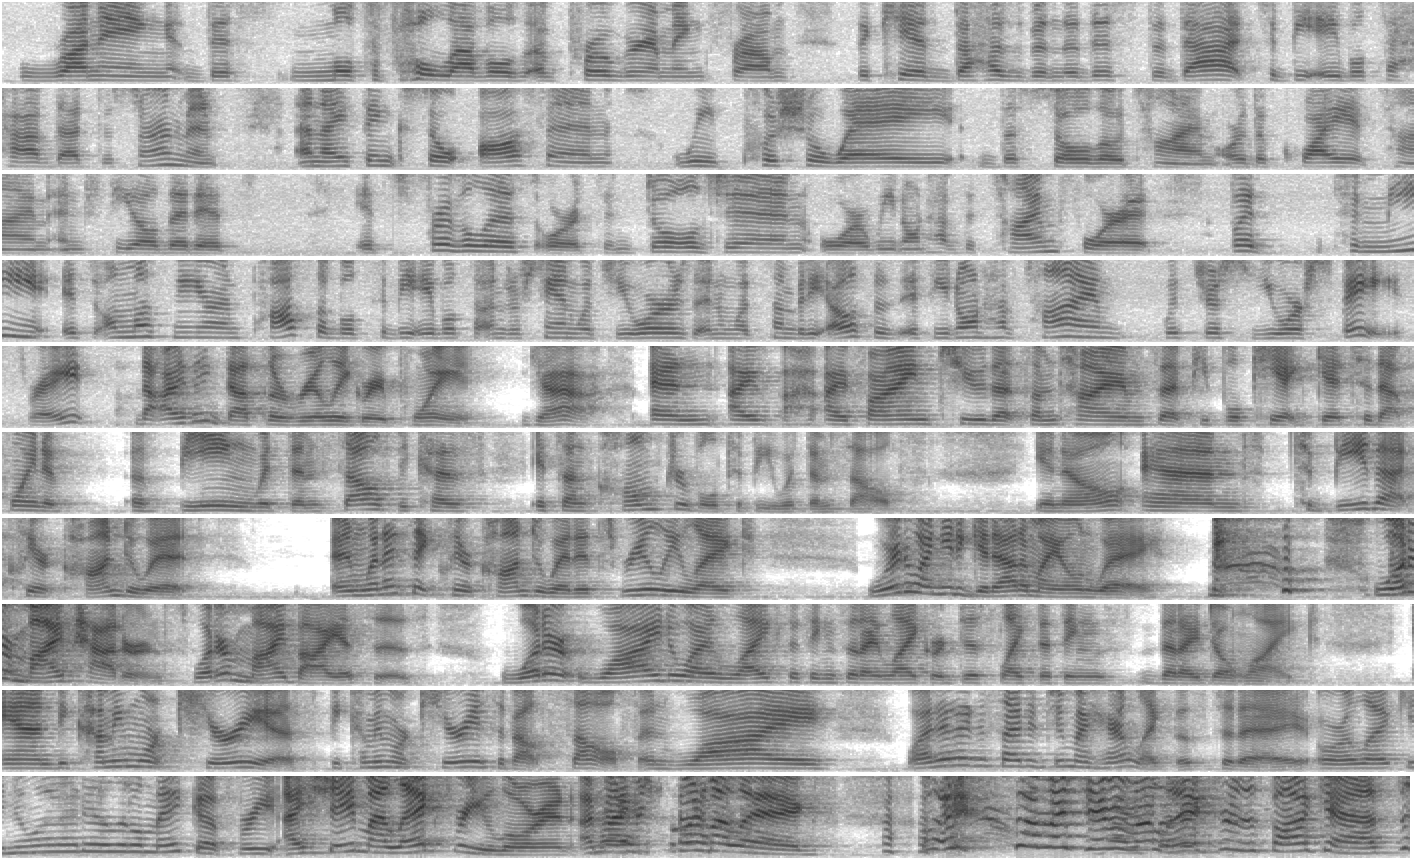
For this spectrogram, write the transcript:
running this multiple levels of programming from the kid, the husband, the this, the that, to be able to have that discernment. And I think so often we push away the solo time or the quiet time and feel that it's it's frivolous or it's indulgent or we don't have the time for it. But to me, it's almost near impossible to be able to understand what's yours and what somebody else's if you don't have time with just your space, right? I think that's a really great point. Yeah. And I I find too that sometimes that people can't get to that point of of being with themselves because it's uncomfortable to be with themselves, you know? And to be that clear conduit. And when I say clear conduit, it's really like where do I need to get out of my own way? what are my patterns? What are my biases? What are why do I like the things that I like or dislike the things that I don't like? And becoming more curious, becoming more curious about self and why why did I decide to do my hair like this today? Or like, you know what, I did a little makeup for you. I shaved my legs for you, Lauren. I'm not even showing my legs. Why am I shaving my legs for this podcast?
